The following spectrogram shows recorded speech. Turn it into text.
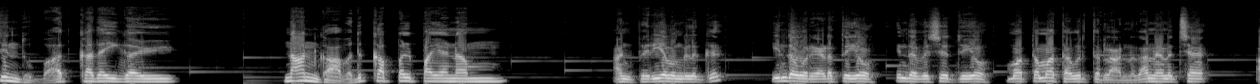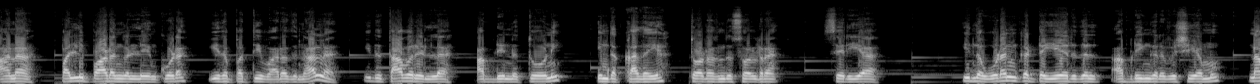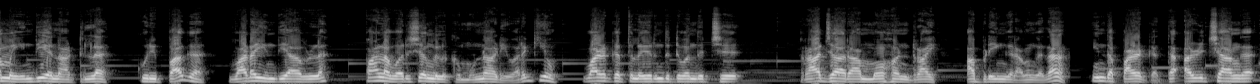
சிந்துபாத் கதைகள். நான்காவது கப்பல் பயணம். அண்ட் பெரியவங்களுக்கு இந்த ஒரு இடத்தையும் இந்த விஷயத்தையும் மொத்தமா தவிர்த்திடலான்னு தான் நினைச்சேன். ஆனா பள்ளி பாடங்கள்லயும் கூட இத பத்தி வரதுனால இது தவறு இல்ல அப்படின்னு தோணி இந்த கதைய தொடர்ந்து சொல்றேன். சரியா? இந்த உடன்கட்டை ஏறுதல் அப்படிங்கிற விஷயமும் நம்ம இந்திய நாட்டுல குறிப்பாக வட இந்தியாவில் பல வருஷங்களுக்கு முன்னாடி வரைக்கும் வழக்கத்தில் இருந்துட்டு வந்துச்சு. ராஜா ராம் மோகன் ராய் அப்படிங்கிறவங்க தான் இந்த பழக்கத்தை அழிச்சாங்க.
